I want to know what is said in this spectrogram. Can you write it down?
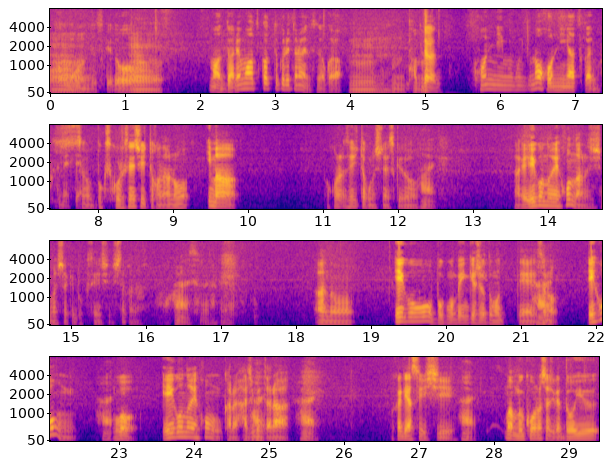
うと思うんですけど、うんまあ誰も扱ってくれてないんですだから、うん。うん、多分。だから本人の本人扱いも含めて。そう僕これ先週言ったかな。あの今これ先週言ったかもしれないですけど、はい。あ英語の絵本の話しましたっけ？僕先週したかな。わからないですそれだけで。あの英語を僕も勉強しようと思って、はい。その絵本はい。を英語の絵本から始めたらはい。分かりやすいし、はい。まあ、向こうの人たちがどういう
